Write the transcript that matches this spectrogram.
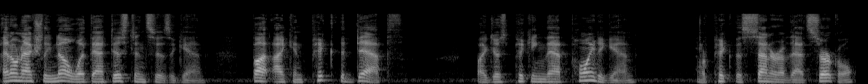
I don't actually know what that distance is again. But I can pick the depth by just picking that point again, or pick the center of that circle,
